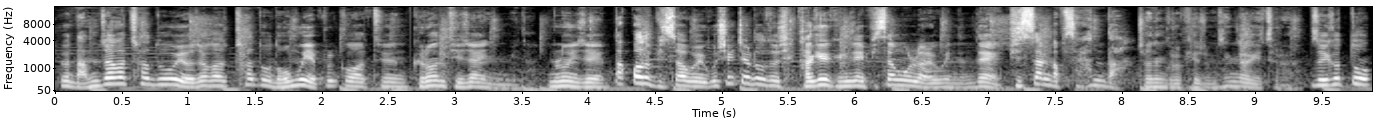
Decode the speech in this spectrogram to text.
이거 남자가 차도 여자가 차도 너무 예쁠 것 같은 그런 디자인입니다. 물론 이제 딱 봐도 비싸 보이고 실제로도 가격이 굉장히 비싼 걸로 알고 있는데 비싼 값을 한다. 저는 그렇게 좀 생각이 들어요. 그래서 이것도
